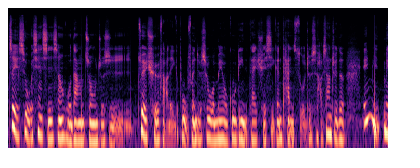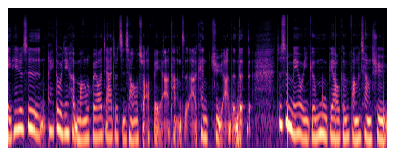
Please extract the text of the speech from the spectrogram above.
这也是我现实生活当中就是最缺乏的一个部分，就是我没有固定的在学习跟探索，就是好像觉得，哎，每每天就是哎都已经很忙了，回到家就只想要耍废啊、躺着啊、看剧啊等等的，就是没有一个目标跟方向去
